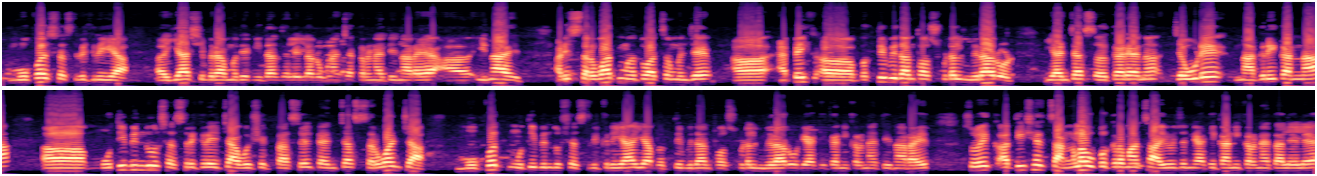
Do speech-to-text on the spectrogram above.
मोफत शस्त्रक्रिया या शिबिरामध्ये निदान झालेल्या रुग्णांच्या करण्यात येणार आहे येणार आहेत. आणि सर्वात महत्वाचं म्हणजे apex Bhakti Vedant hospital Mira road यांच्या सहकार्यानं जेवढे नागरिकांना मोतीबिंदू शस्त्रक्रियेची आवश्यकता असेल त्यांच्या सर्वांच्या मोफत मोतीबिंदू शस्त्रक्रिया या भक्ती हॉस्पिटल मीरा रोड या ठिकाणी करण्यात येणार आहेत. सो एक अतिशय चांगला उपक्रमाचं आयोजन या ठिकाणी करण्यात आलेलं आहे.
